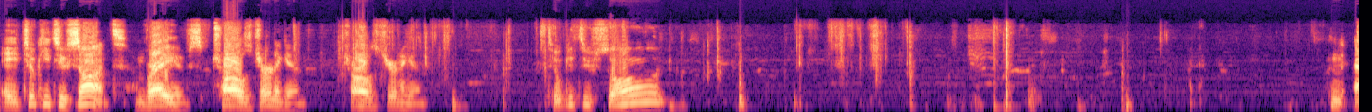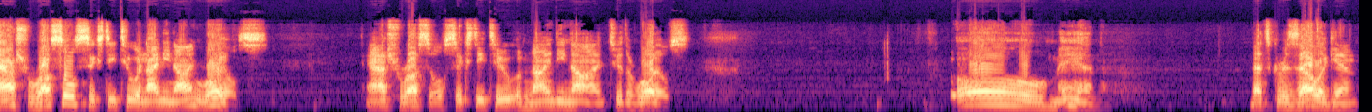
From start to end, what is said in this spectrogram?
A Touki Toussaint, Braves, Charles Jernigan. Charles Jernigan. Touki Toussaint. An Ashe Russell, 62 and 99, Royals. Ashe Russell, 62 of 99 to the Royals. Oh, man. That's Grizel again.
